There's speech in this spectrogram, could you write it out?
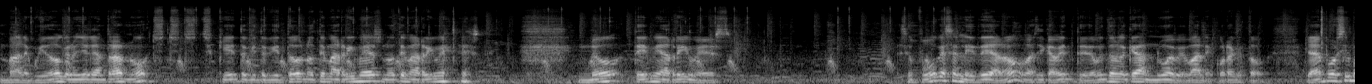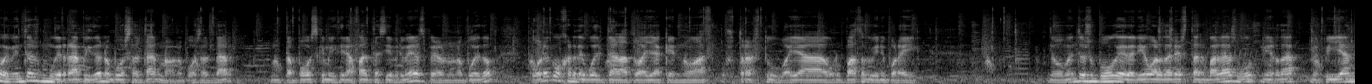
Vale, cuidado que no llegue a entrar. No, quieto, quieto, quieto. No te me arrimes, no te me arrimes. no te me arrimes. Supongo que esa es la idea, ¿no? Básicamente. De momento me quedan nueve, vale, correcto. Ya por si el movimiento es muy rápido, no puedo saltar, no, no puedo saltar. Tampoco es que me hiciera falta así de primeras, pero no, no puedo. ¿Puedo recoger de vuelta la toalla que no hace... Ostras tú, vaya grupazo que viene por ahí. De momento supongo que debería guardar estas balas. Uf, mierda, me pillan.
